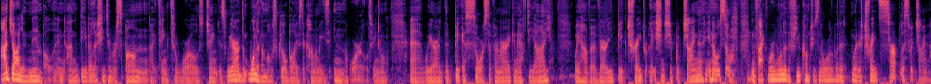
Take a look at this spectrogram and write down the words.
agile and nimble and, and the ability to respond, I think, to world changes. We are the, one of the most globalized economies in the world. You know, uh, we are the biggest source of American FDI. We have a very big trade relationship with China. You know, so in fact, we're one of the few countries in the world with a with a trade surplus with China.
